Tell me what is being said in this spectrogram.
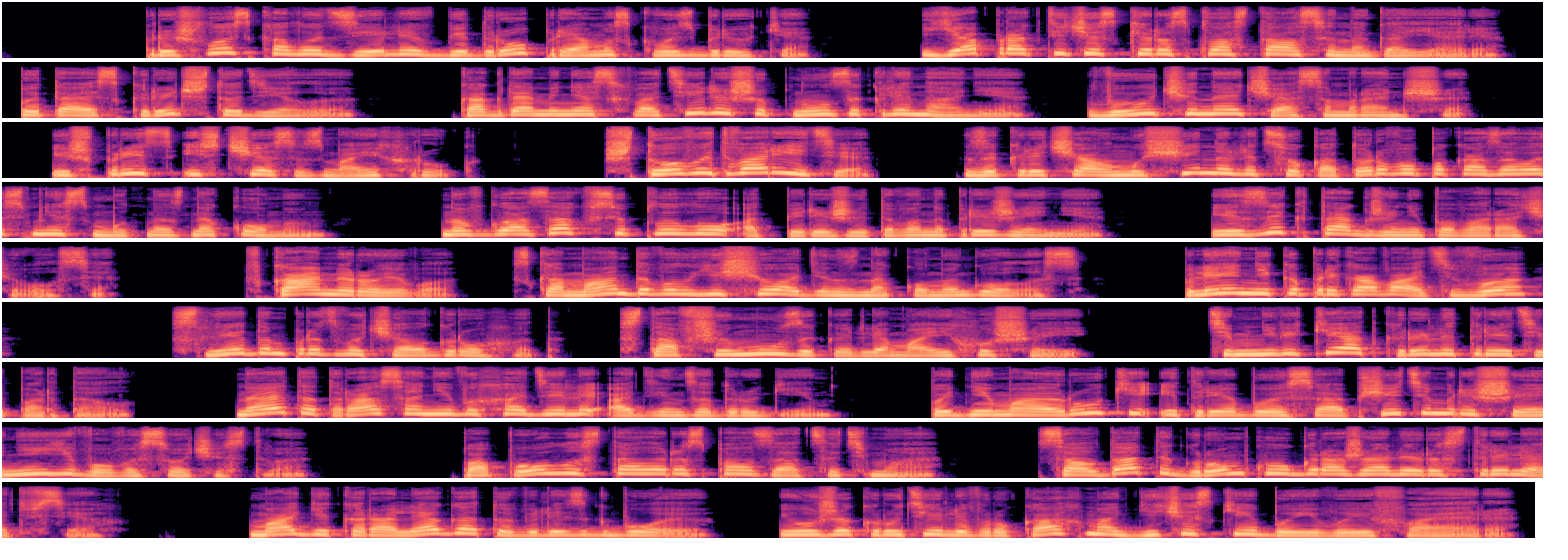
Пришлось колоть зелье в бедро прямо сквозь брюки. Я практически распластался на Гаяре, пытаясь скрыть, что делаю. Когда меня схватили, шепнул заклинание, выученное часом раньше. И шприц исчез из моих рук. «Что вы творите?» – закричал мужчина, лицо которого показалось мне смутно знакомым. Но в глазах все плыло от пережитого напряжения. Язык также не поворачивался. «В камеру его!» – скомандовал еще один знакомый голос. «Пленника приковать в...» Следом прозвучал грохот, ставший музыкой для моих ушей. Темневики открыли третий портал. На этот раз они выходили один за другим, поднимая руки и требуя сообщить им решение его высочества. По полу стала расползаться тьма. Солдаты громко угрожали расстрелять всех. Маги короля готовились к бою, и уже крутили в руках магические боевые фаеры.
